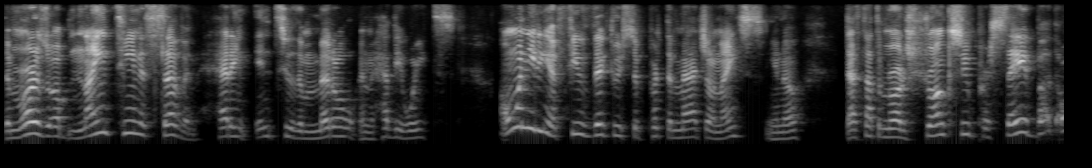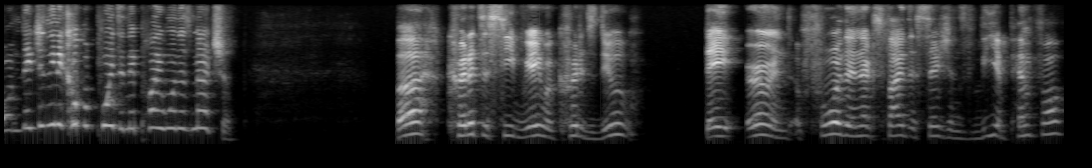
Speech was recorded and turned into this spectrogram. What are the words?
the Marauders were up 19 to 7 heading into the middle and heavyweights. Only needing a few victories to put the match on ice, you know. That's not the Marauders' strong suit per se, but oh, they just need a couple points and they probably won this matchup. But credit to CBA where credit's due. They earned for their next five decisions via pinfall,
